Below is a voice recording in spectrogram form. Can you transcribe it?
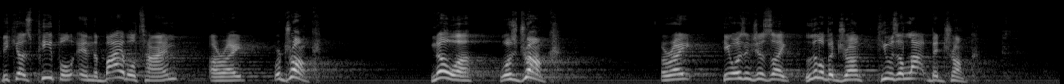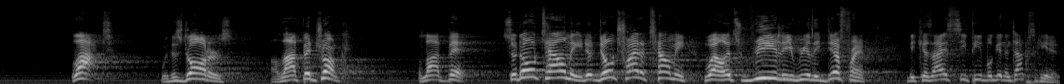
because people in the Bible time, all right, were drunk. Noah was drunk. All right? He wasn't just like a little bit drunk, he was a lot bit drunk. Lot with his daughters, a lot bit drunk. A lot bit. So don't tell me, don't try to tell me, well, it's really, really different because I see people getting intoxicated.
